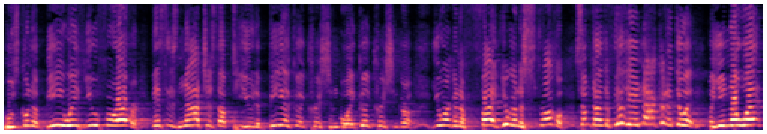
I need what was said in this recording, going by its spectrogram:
who's going to be with you forever. This is not just up to you to be a good Christian boy, good Christian girl. You are going to fight, you're going to struggle. Sometimes it feels like you're not going to do it. But you know what?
